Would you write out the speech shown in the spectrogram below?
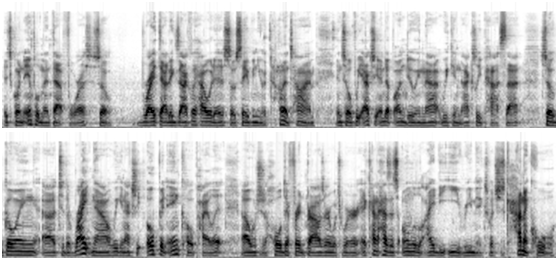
it's going to implement that for us. So write that exactly how it is, so saving you a ton of time. And so if we actually end up undoing that, we can actually pass that. So going uh, to the right now, we can actually open in Copilot, uh, which is a whole different browser, which where it kind of has its own little IDE remix, which is kind of cool,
